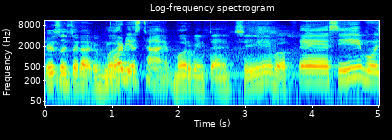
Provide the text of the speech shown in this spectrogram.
Esa escena de Morbius Time. Morbin Time, sí, po. Eh, sí, pues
